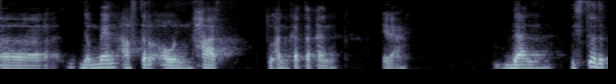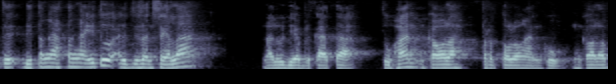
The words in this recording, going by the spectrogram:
uh, the man after own heart, Tuhan katakan, ya. Dan di situ di tengah-tengah itu ada tulisan Sela, lalu dia berkata, Tuhan, engkaulah pertolonganku, engkaulah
